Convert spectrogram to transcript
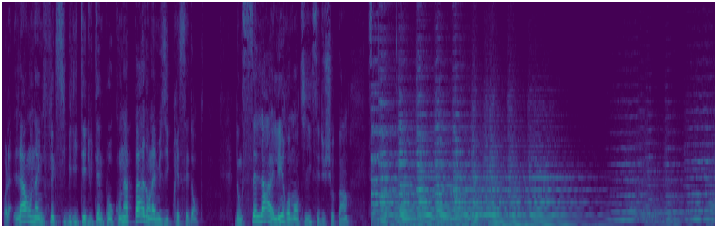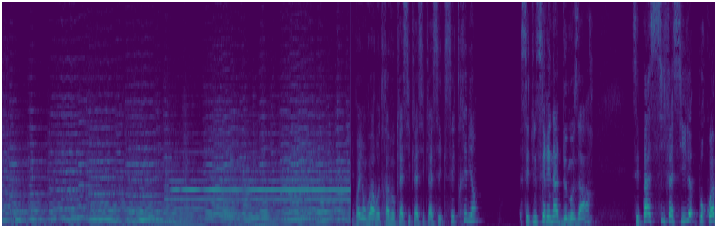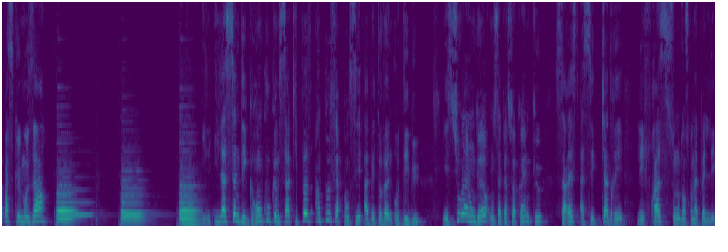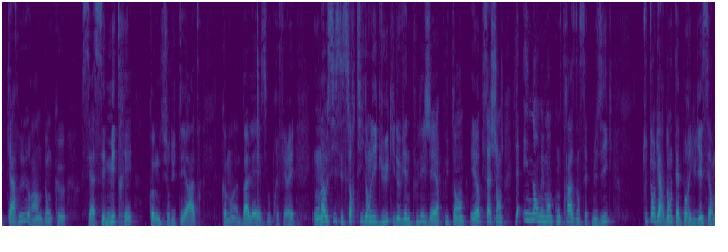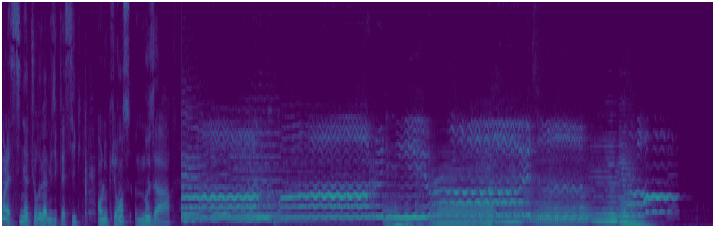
Voilà, là on a une flexibilité du tempo qu'on n'a pas dans la musique précédente. Donc celle-là, elle est romantique, c'est du Chopin. Vos travaux classiques, classiques, classiques. C'est très bien. C'est une sérénade de Mozart. C'est pas si facile. Pourquoi? Parce que Mozart, il, il assène des grands coups comme ça qui peuvent un peu faire penser à Beethoven au début. Et sur la longueur, on s'aperçoit quand même que ça reste assez cadré. Les phrases sont dans ce qu'on appelle les carrures, hein. donc euh, c'est assez maîtré, comme sur du théâtre comme un ballet si vous préférez. On a aussi ces sorties dans l'aigu qui deviennent plus légères, plus tendres, et hop, ça change. Il y a énormément de contrastes dans cette musique, tout en gardant le tempo régulier. C'est vraiment la signature de la musique classique, en l'occurrence Mozart.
